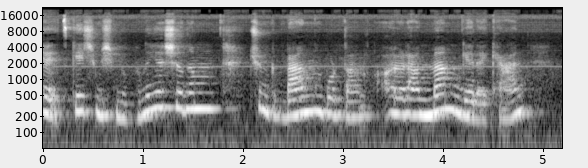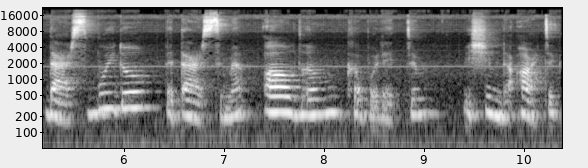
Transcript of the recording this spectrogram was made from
Evet geçmişimde bunu yaşadım. Çünkü ben buradan öğrenmem gereken ders buydu ve dersimi aldım, kabul ettim ve şimdi artık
